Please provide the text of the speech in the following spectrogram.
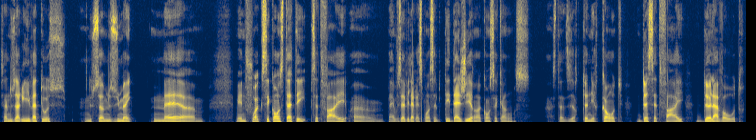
Ça nous arrive à tous. Nous sommes humains, mais, mais une fois que c'est constaté, cette faille, ben, vous avez la responsabilité d'agir en conséquence, c'est-à-dire tenir compte de cette faille, de la vôtre,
